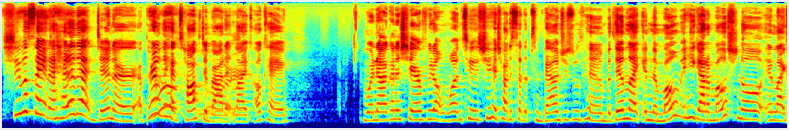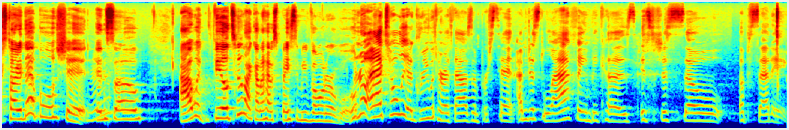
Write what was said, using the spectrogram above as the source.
She was saying ahead of that dinner, apparently they had Oh, talked about it like, okay, we're not gonna share if we don't want to. She had tried to set up some boundaries with him, but then like in the moment he got emotional and like started that bullshit. Mm-hmm. And so I would feel too like I don't have space to be vulnerable. No, I totally agree with her a thousand percent. I'm just laughing because it's just so upsetting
